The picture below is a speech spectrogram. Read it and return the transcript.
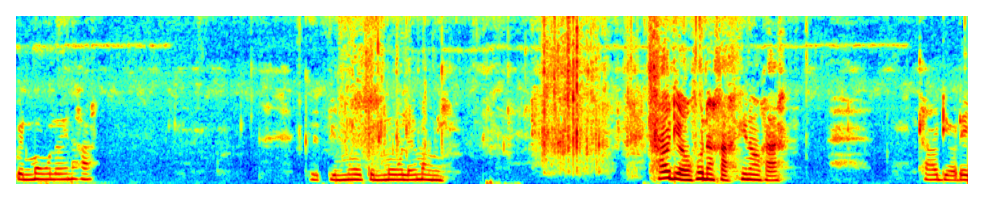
เป็นมูเลยนะคะ เกิดเป็นมูเป็นมูเลยมังนี่ข้าวเดียวพูดนนะคะพี่น้องคะข้าวเดียวได้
